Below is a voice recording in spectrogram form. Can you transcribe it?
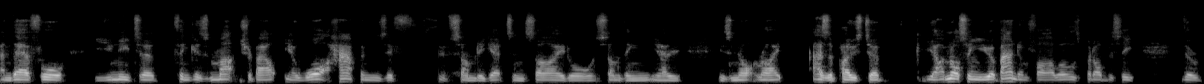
and therefore you need to think as much about you know what happens if if somebody gets inside or something you know is not right, as opposed to yeah, I'm not saying you abandon firewalls, but obviously the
